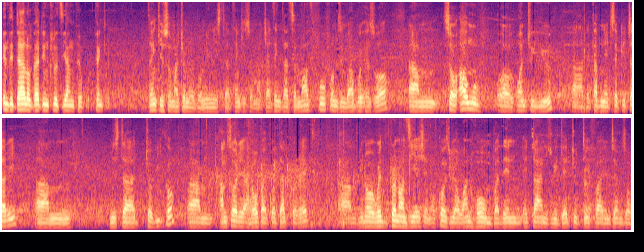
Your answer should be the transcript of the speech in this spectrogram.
in the dialogue that includes young people. Thank you. Thank you so much, Honorable Minister. Thank you so much. I think that's a mouthful from Zimbabwe as well. Um, so I'll move uh, on to you, uh, the Cabinet Secretary, um, Mr. Tobiko. Um, I'm sorry, I hope I got that correct. Um, you know, with pronunciation, of course, we are one home, but then at times we get to differ in terms of,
